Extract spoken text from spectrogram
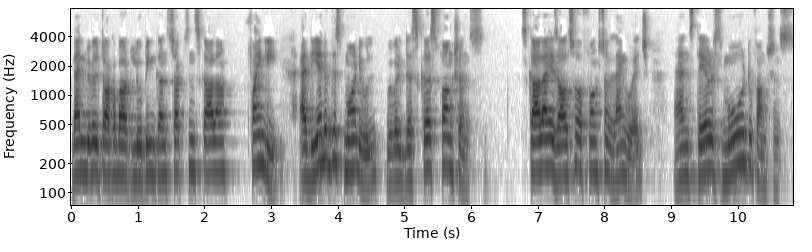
Then we will talk about looping constructs in Scala. Finally, at the end of this module, we will discuss functions. Scala is also a functional language and there's more to functions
